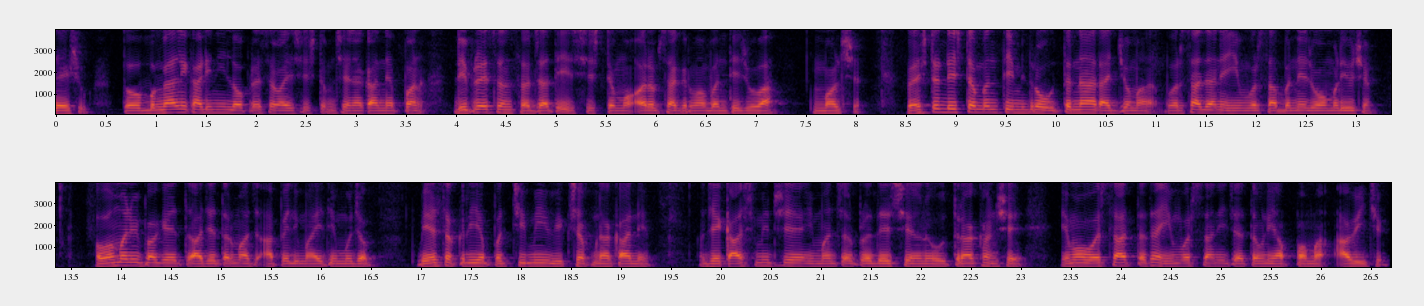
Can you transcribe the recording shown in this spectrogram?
લઈશું. તો બંગાળની ખાડીની લો પ્રેશરવાળી સિસ્ટમ છે એના કારણે પણ ડિપ્રેશન સર્જાતી સિસ્ટમો અરબ સાગરમાં બનતી જોવા મળશે. વેસ્ટર્ન ડિસ્ટર્બન્સથી મિત્રો ઉત્તરના રાજ્યોમાં વરસાદ અને હિમવર્ષા બંને જોવા મળ્યું છે. હવામાન વિભાગે તાજેતરમાં જ આપેલી માહિતી મુજબ બે સક્રિય પશ્ચિમી વિક્ષેપના કારણે જે કાશ્મીર છે, હિમાચલ પ્રદેશ છે અને ઉત્તરાખંડ છે, એમાં વરસાદ તથા હિમવર્ષાની ચેતવણી આપવામાં આવી છે.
